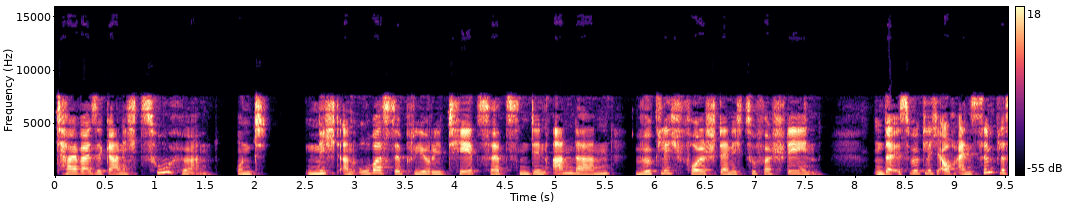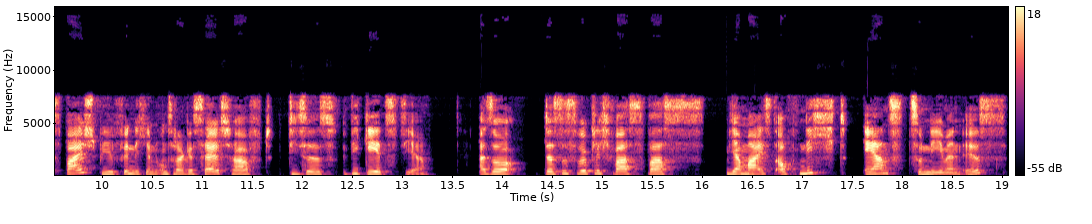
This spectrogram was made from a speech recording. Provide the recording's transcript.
teilweise gar nicht zuhören und nicht an oberste Priorität setzen, den anderen wirklich vollständig zu verstehen. Und da ist wirklich auch ein simples Beispiel, finde ich, in unserer Gesellschaft, dieses, wie geht's dir? Also, das ist wirklich was, was ja meist auch nicht ernst zu nehmen ist,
